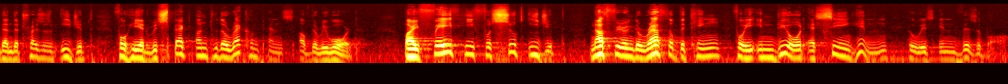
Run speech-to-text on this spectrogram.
than the treasures of Egypt for he had respect unto the recompense of the reward. By faith he forsook Egypt, not fearing the wrath of the king, for he endured as seeing him who is invisible.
